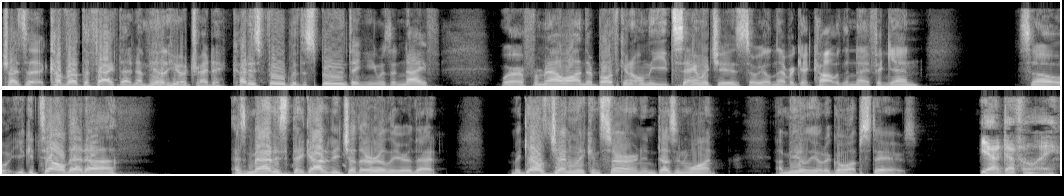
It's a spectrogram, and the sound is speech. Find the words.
tries to cover up the fact that Emilio tried to cut his food with a spoon, thinking it was a knife. Where from now on they're both going to only eat sandwiches, so he'll never get caught with a knife again. So you could tell that uh, as mad as they got at each other earlier, that Miguel's genuinely concerned and doesn't want Emilio to go upstairs. Yeah, definitely.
